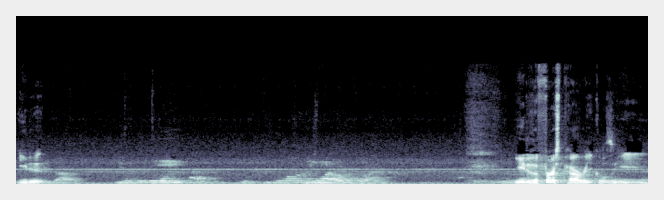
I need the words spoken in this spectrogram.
E to, the... e to the first power equals e.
